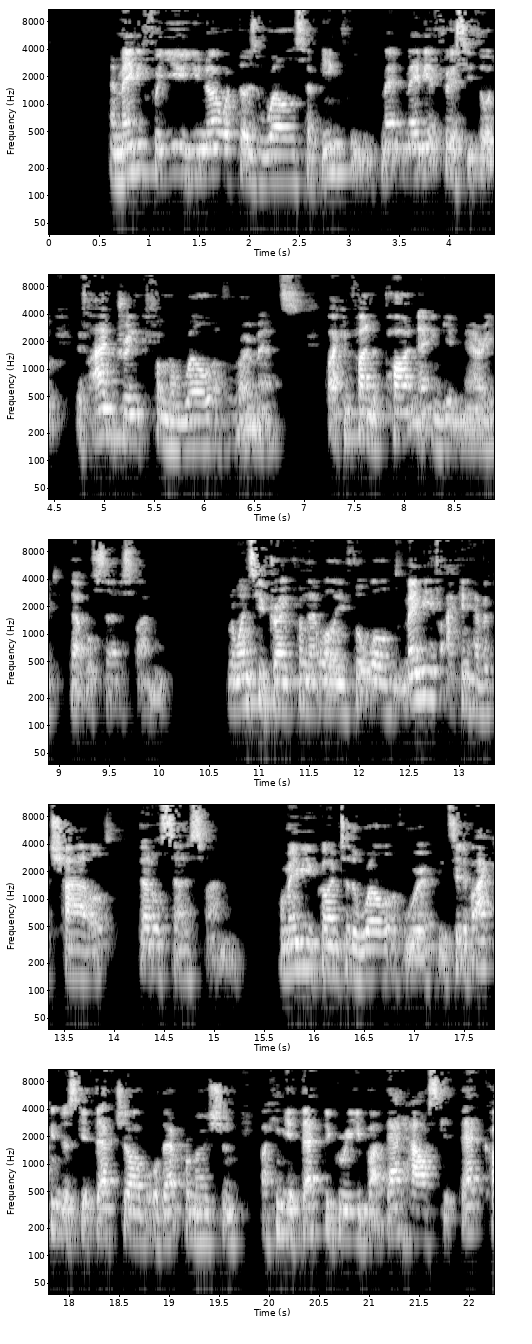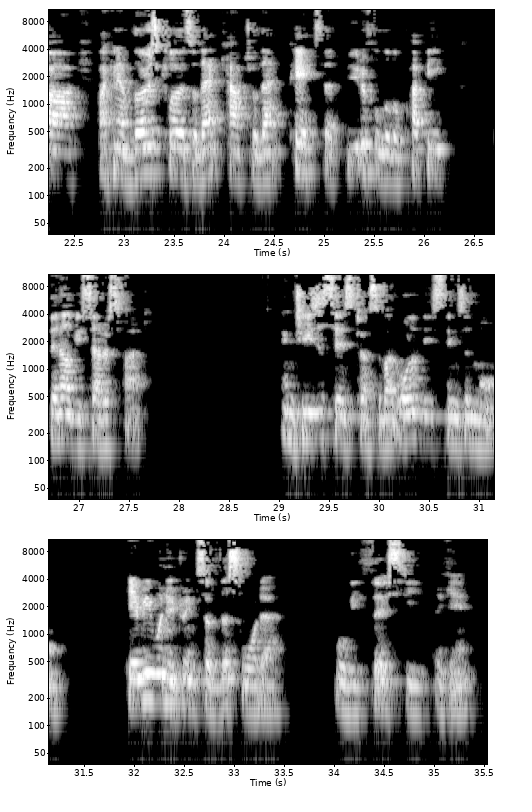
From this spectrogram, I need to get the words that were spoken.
And maybe for you, you know what those wells have been for you. Maybe at first you thought, if I drink from the well of romance, if I can find a partner and get married, that will satisfy me. And once you've drank from that well, you thought, well, maybe if I can have a child, that'll satisfy me. Or maybe you've gone to the well of work and said, if I can just get that job or that promotion, I can get that degree, buy that house, get that car, if I can have those clothes or that couch or that pet, that beautiful little puppy, then I'll be satisfied. And Jesus says to us about all of these things and more, everyone who drinks of this water will be thirsty again.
